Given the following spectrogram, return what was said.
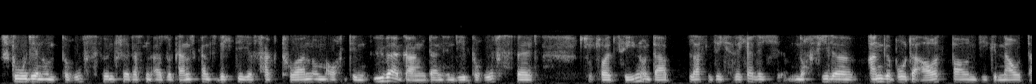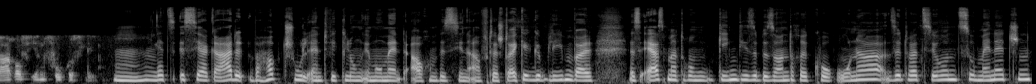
Studien und Berufswünsche. Das sind also ganz, ganz wichtige Faktoren, um auch den Übergang dann in die Berufswelt zu vollziehen. Und da lassen sich sicherlich noch viele Angebote ausbauen, die genau darauf ihren Fokus legen. Mhm. Jetzt ist ja gerade überhaupt Schulentwicklung im Moment auch ein bisschen auf der Strecke geblieben, weil es erstmal darum ging, diese besondere Corona-Situation zu managen.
